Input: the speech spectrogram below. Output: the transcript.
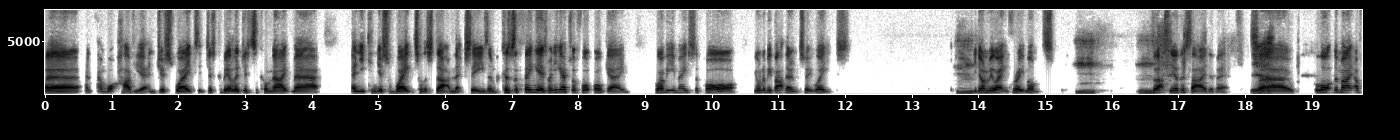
uh, and and what have you, and just wait. 'cause it just could be a logistical nightmare, and you can just wait till the start of next season. Because the thing is, when you go to a football game, whoever you may support, you want to be back there in two weeks. Mm. You don't want to be waiting three months. Mm. Mm. So that's the other side of it. Yeah. So look, they might have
